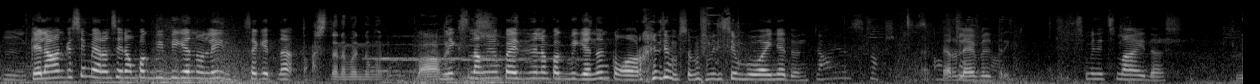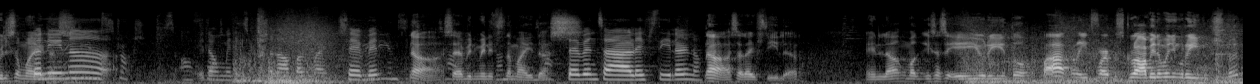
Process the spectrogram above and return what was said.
Hmm, kailangan kasi meron silang pagbibigyan ng lane sa gitna. Taas na naman ng ano. Bakit? Mix lang yung pwede nilang pagbigyan nun kung oral yung mabilis yung buhay niya dun. Pero level 3. 6 minutes Midas. Bilis ng Midas. Kanina, ilang minutes pa siya nakapag-Midas? 7? Na, 7 minutes na Midas. 7 sa life stealer, no? Na, sa life stealer. Ayun lang, mag-isa si AU rito. Pak, Raid Farms. Grabe naman yung range nun.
